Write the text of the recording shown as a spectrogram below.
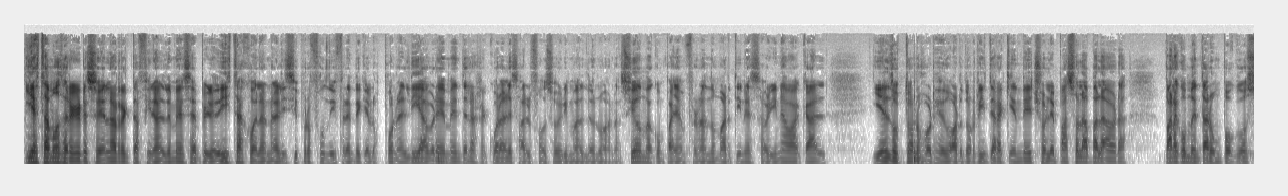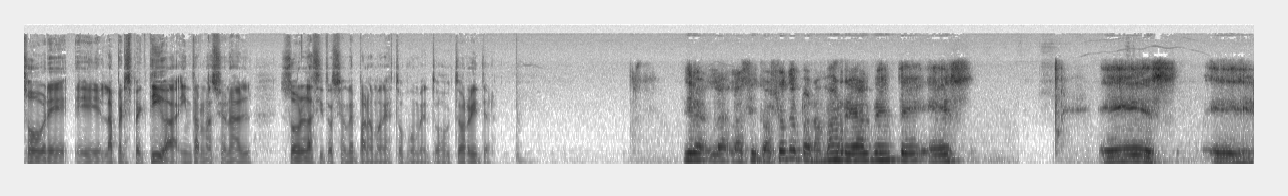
Y estamos de regreso ya en la recta final de Mesa de Periodistas con el análisis profundo y diferente que los pone al día. Brevemente les recuerdo, les Alfonso Grimaldo de Nueva Nación, me acompañan Fernando Martínez, Sabrina Bacal y el doctor Jorge Eduardo Ritter, a quien de hecho le paso la palabra para comentar un poco sobre eh, la perspectiva internacional sobre la situación de Panamá en estos momentos. Doctor Ritter. Mira, la, situación de Panamá realmente es, es eh,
